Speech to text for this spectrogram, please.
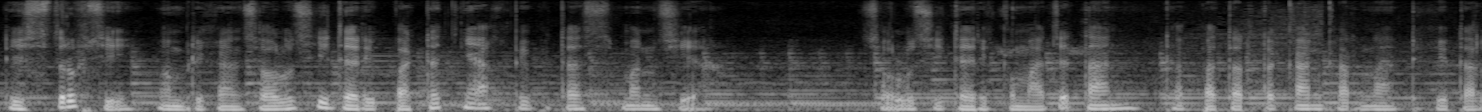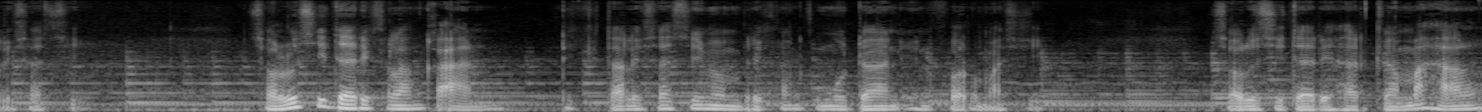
Disrupsi memberikan solusi dari padatnya aktivitas manusia. Solusi dari kemacetan dapat tertekan karena digitalisasi. Solusi dari kelangkaan, digitalisasi memberikan kemudahan informasi. Solusi dari harga mahal,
